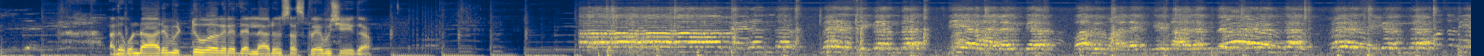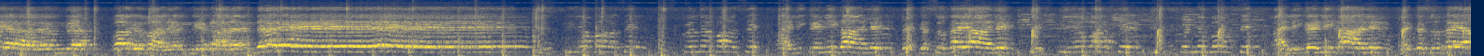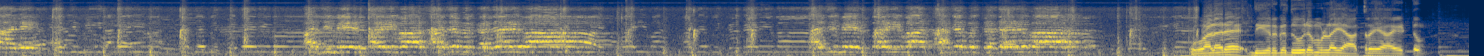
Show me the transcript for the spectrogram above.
അതുകൊണ്ട് ആരും വിട്ടുപോകരുത് എല്ലാവരും സബ്സ്ക്രൈബ് ചെയ്യുക പരിവാർ അജബ് കദരിവാർ വളരെ ദീർഘദൂരമുള്ള യാത്രയായിട്ടും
